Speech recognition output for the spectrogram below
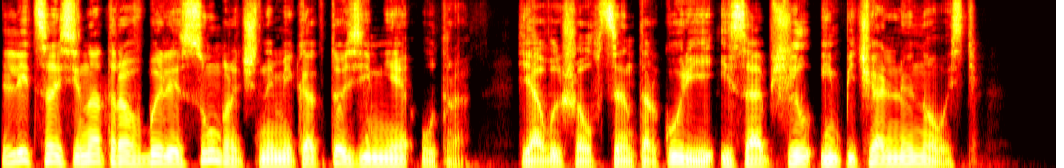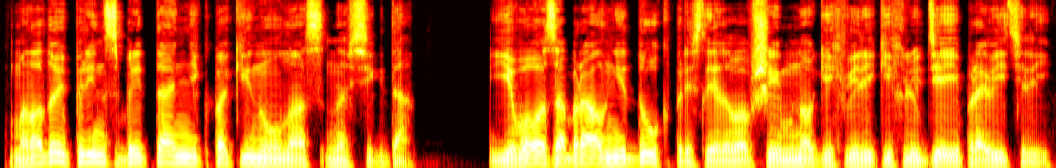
Лица сенаторов были сумрачными, как то зимнее утро. Я вышел в центр Курии и сообщил им печальную новость. Молодой принц-британник покинул нас навсегда. Его забрал недуг, преследовавший многих великих людей и правителей.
